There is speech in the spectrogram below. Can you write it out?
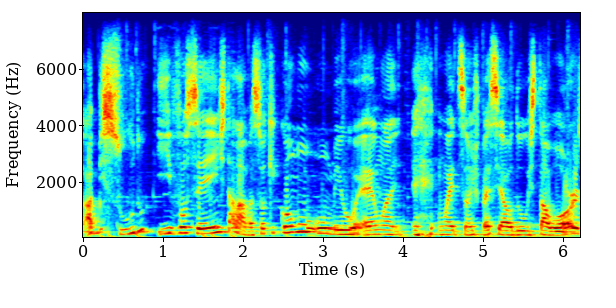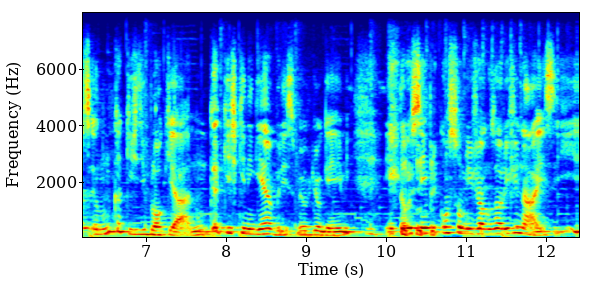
absurdo e você instalava. Só que como o meu é uma, é uma edição especial do Star Wars, eu nunca quis desbloquear, nunca quis que ninguém abrisse meu videogame. Então eu sempre consumi jogos originais e,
